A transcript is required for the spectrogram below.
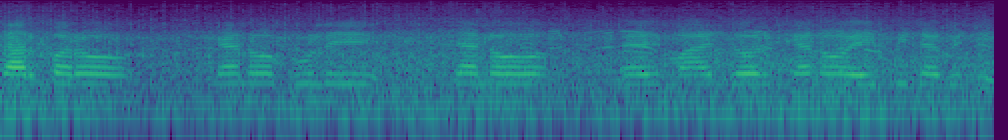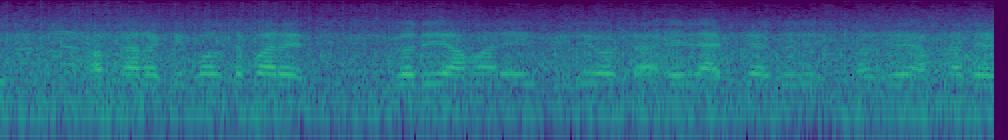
তারপরও কেন গুলি, কেন এই মারধর, কেন এই পিটাপিটি? আপনারা কি বলতে পারেন? যদি আমার এই ভিডিওটা, এই লাইভটা যদি আপনাদের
